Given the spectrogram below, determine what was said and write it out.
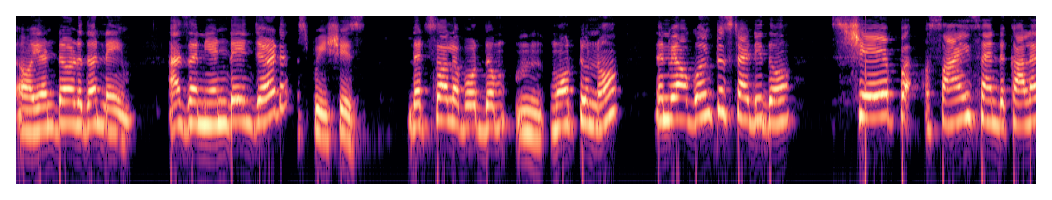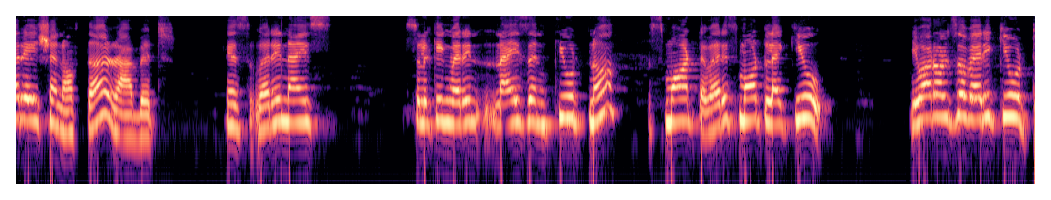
uh, entered the name as an endangered species that's all about the mm, more to know then we are going to study the shape size and coloration of the rabbit. Yes very nice. It's looking very nice and cute no? Smart very smart like you. You are also very cute.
